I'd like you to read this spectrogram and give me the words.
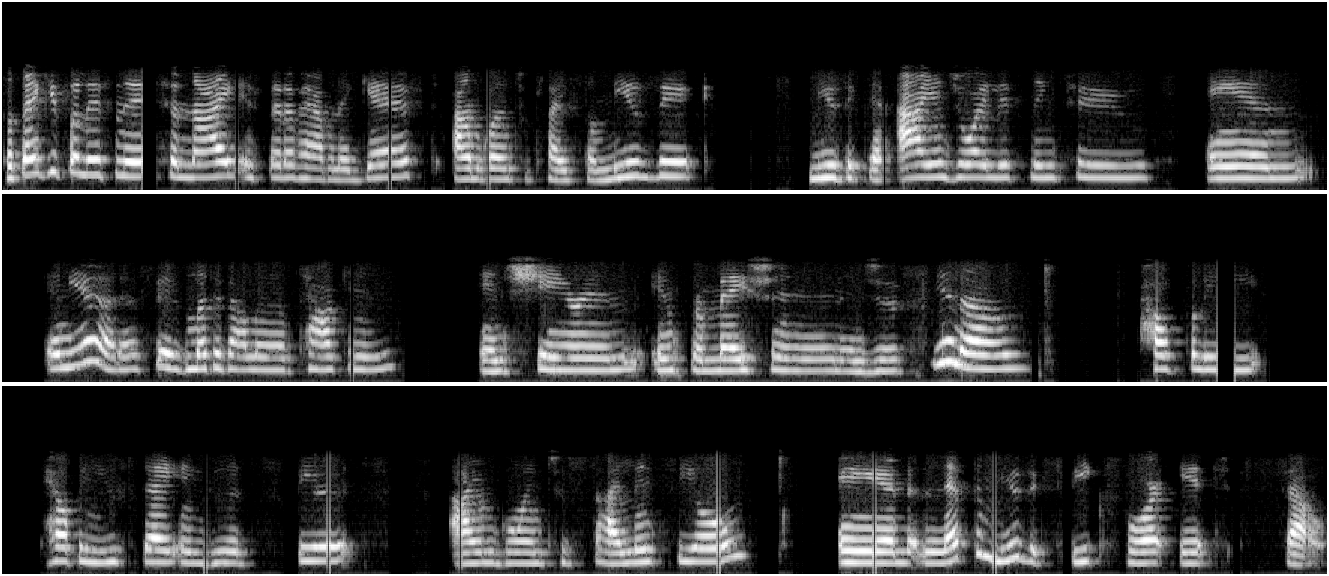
So thank you for listening tonight. Instead of having a guest, I'm going to play some music, music that I enjoy listening to, and and yeah, that's it. As much as I love talking and sharing information and just you know, hopefully helping you stay in good spirits I am going to silence you and let the music speak for itself.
